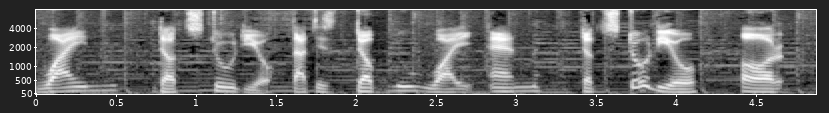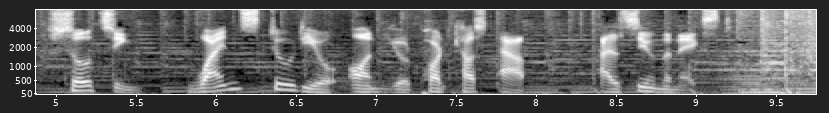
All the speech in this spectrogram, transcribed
wyn.studio. That is W Y N studio or searching WYN Studio on your podcast app. I'll see you in the next.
